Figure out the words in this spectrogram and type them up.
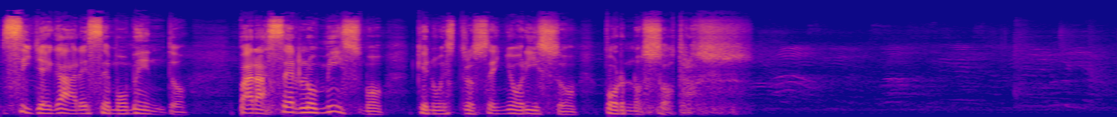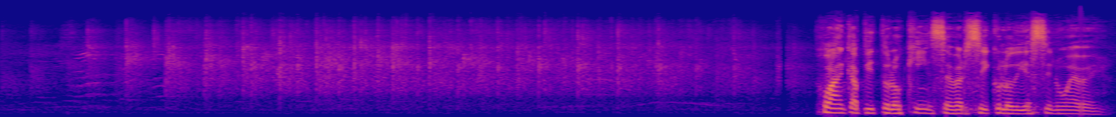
si llegar ese momento para hacer lo mismo que nuestro Señor hizo por nosotros? Juan capítulo 15, versículo 19.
